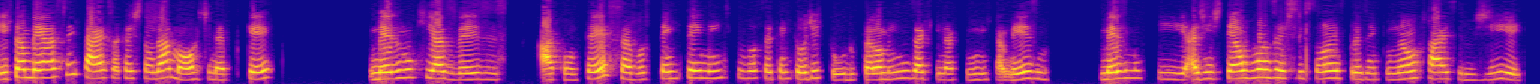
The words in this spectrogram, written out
E também aceitar essa questão da morte, né? Porque mesmo que às vezes aconteça, você tem que ter em mente que você tentou de tudo, pelo menos aqui na clínica mesmo, mesmo que a gente tenha algumas restrições, por exemplo, não faz cirurgia e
